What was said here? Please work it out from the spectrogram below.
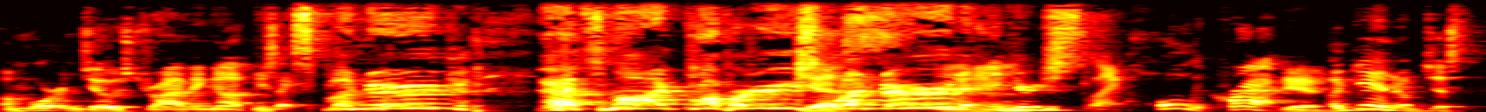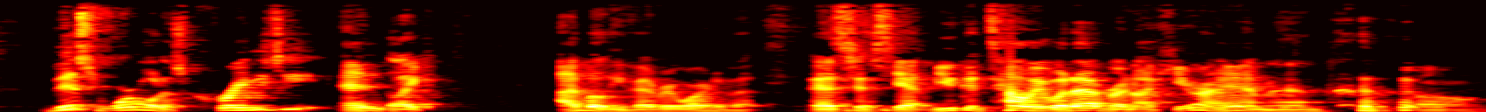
a Morton Joe's driving up. He's like, "Splendid, that's my property, Yes. Splendid," Mhm. and you're just like, "Holy crap!" Yeah. Again, of just this world is crazy, and like, I believe every word of it. It's just, yeah, you could tell me whatever, and like, here I am, man. Um,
